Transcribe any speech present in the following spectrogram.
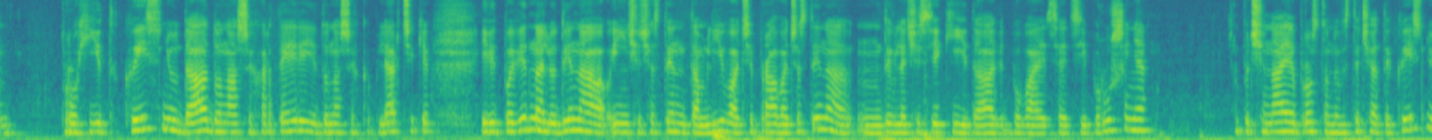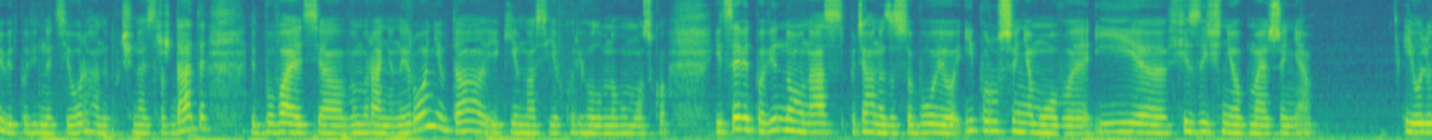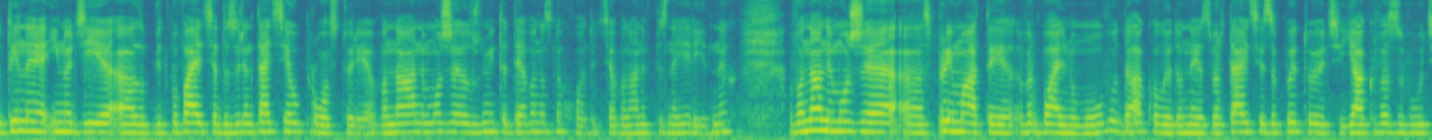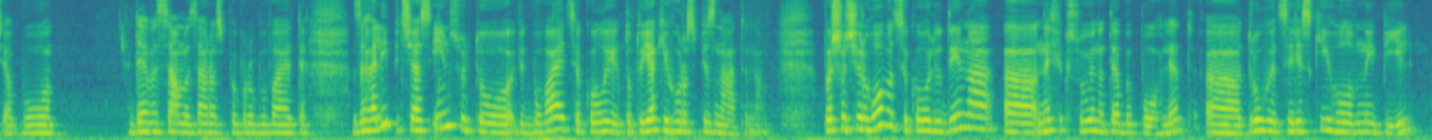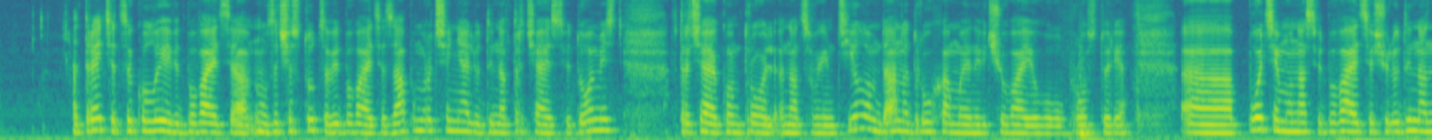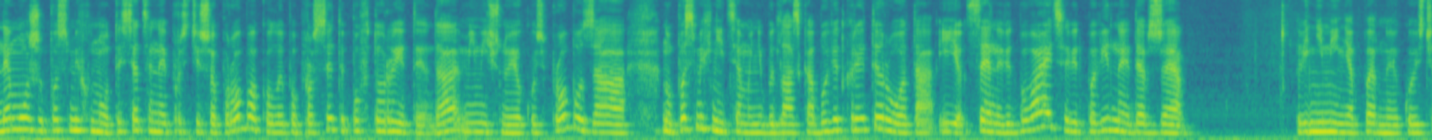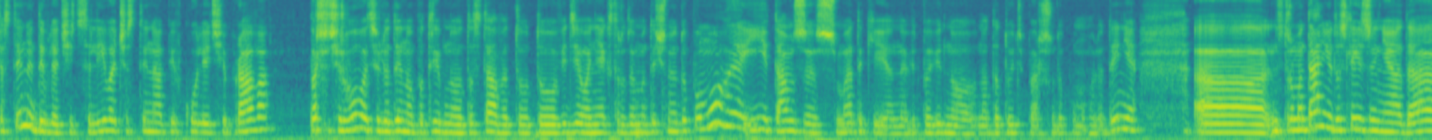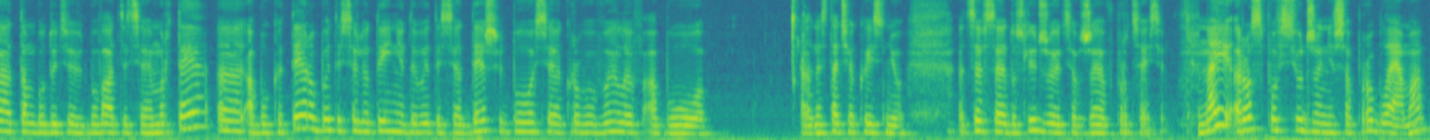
прохід кисню да, до наших артерій, до наших капілярчиків. І відповідно людина, інші частини, там ліва чи права частина, дивлячись, які да, відбуваються ці порушення. Починає просто не вистачати кисню, відповідно, ці органи починають страждати. Відбувається вимирання нейронів, да, які в нас є в корі головного мозку. І це відповідно у нас потягне за собою і порушення мови, і е, фізичні обмеження. І у людини іноді е, відбувається дезорієнтація у просторі. Вона не може зрозуміти, де вона знаходиться, вона не впізнає рідних, вона не може е, сприймати вербальну мову, да, коли до неї звертаються і запитують, як вас звуть, або де ви саме зараз перебуваєте. Взагалі, під час інсульту відбувається, коли, тобто як його розпізнати нам. Першочергово це коли людина е, не фіксує на тебе погляд. Друге це різкий головний біль. А третє, це коли відбувається, ну зачасту це відбувається запоморочення, людина втрачає свідомість, втрачає контроль над своїм тілом, да, над рухами, не відчуває його у просторі. Е, потім у нас відбувається, що людина не може посміхнутися. Це найпростіша проба, коли попросити повторити да, мімічну якусь пробу за ну, посміхніться мені, будь ласка, або відкрити рота. І це не відбувається. Відповідно, йде вже відніміння певної якоїсь частини, дивлячись, це ліва частина півкулі чи права. Першочергово цю людину потрібно доставити до відділення екстреної медичної допомоги, і там же ж медики відповідно нададуть першу допомогу людині. Е, інструментальні дослідження, да, там будуть відбуватися МРТ е, або КТ робитися людині, дивитися, де ж відбувався крововилив або нестача кисню. Це все досліджується вже в процесі. Найрозповсюдженіша проблема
